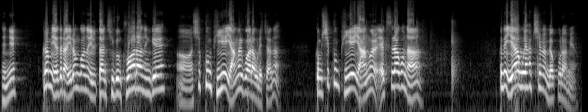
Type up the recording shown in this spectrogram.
됐니? 그럼 얘들아 이런 거는 일단 지금 구하라는 게 어, 식품 B의 양을 구하라고 그랬잖아. 그럼 식품 B의 양을 X라고 놔. 근데 얘하고 얘 합치면 몇 g이야?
